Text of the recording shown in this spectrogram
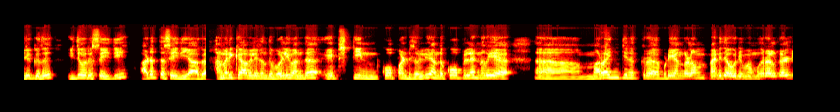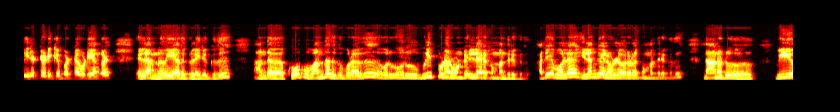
இருக்குது. இது ஒரு செய்தி. அடுத்த செய்தியாக அமெரிக்காவிலிருந்து வெளிவந்த எப்ஸ்டீன் கோப்புன்னு சொல்லி அந்த கோப்பில் நிறைய மறைஞ்சு நிற்கிற விடயங்களும் மனித உரிமை மீறல்கள் இருட்டடிக்கப்பட்ட விடயங்கள் எல்லாம் நிறைய அதுக்குள்ள இருக்குது அந்த கோப்பு வந்ததுக்கு பிறகு ஒரு ஒரு விழிப்புணர்வு ஒன்று எல்லாருக்கும் வந்திருக்குது அதே போல இலங்கையில் உள்ளவர்களுக்கும் வந்திருக்குது நான் ஒரு வீடியோ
